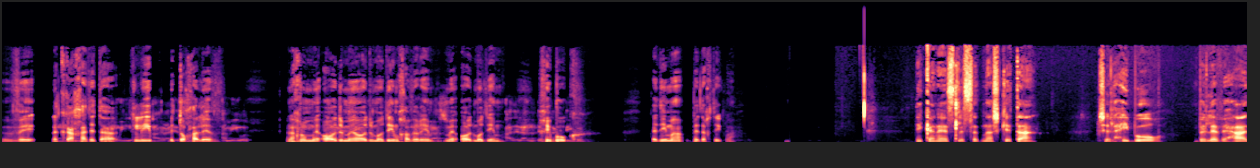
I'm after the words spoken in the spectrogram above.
ולקחת את הכלי בתוך הלב. אנחנו מאוד מאוד מודים חברים, מאוד מודים. חיבוק. קדימה, פתח תקווה. ניכנס לסדנה שקטה של חיבור בלב אחד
